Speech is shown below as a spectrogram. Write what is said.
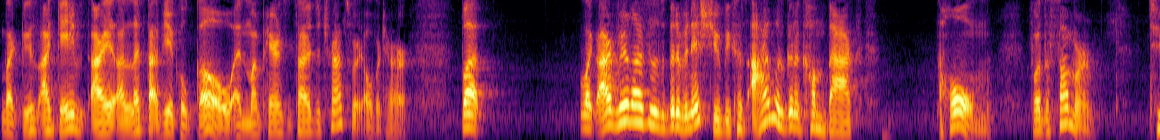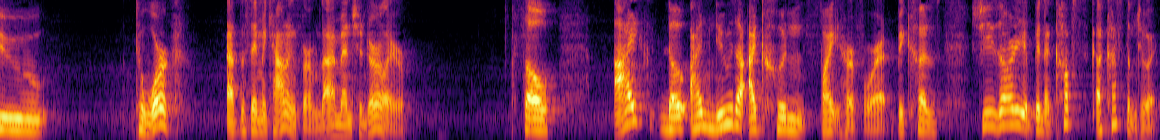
Like because I gave I, I let that vehicle go, and my parents decided to transfer it over to her. But like I realized it was a bit of an issue because I was gonna come back home for the summer to to work at the same accounting firm that I mentioned earlier. So I know I knew that I couldn't fight her for it because she's already been accustomed to it.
